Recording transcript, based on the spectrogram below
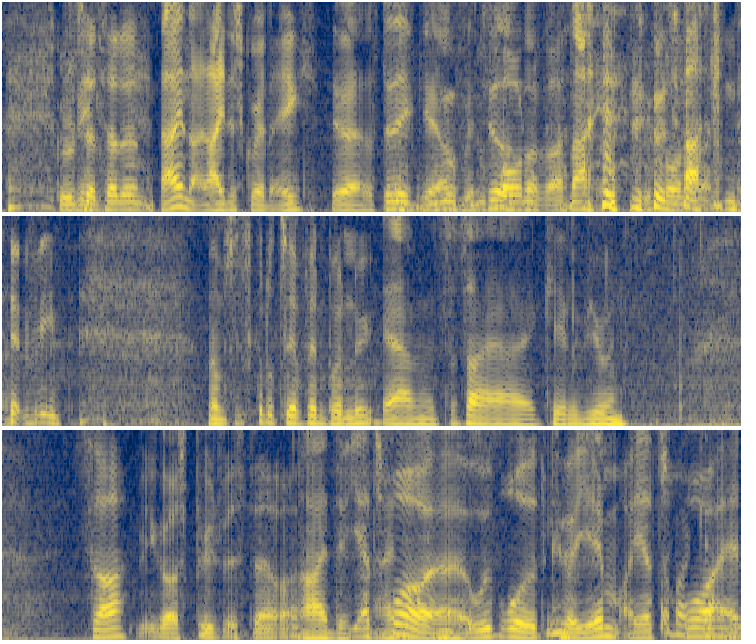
Skulle du til at tage den? Nej, nej, nej, det skulle jeg da ikke. Det var jeg slet ikke Du- du får for. den. Nej, Du du, tager den, det er fint. Nå, men så skal du til at finde på en ny. Ja, men så tager jeg Caleb Ewan. Så Vi kan også bytte, hvis det er Rast. Nej, det, jeg nej, tror, det at fint. udbruddet Fint. kører hjem, og jeg tror, at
